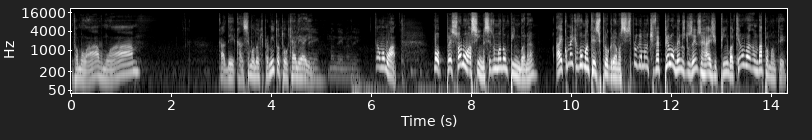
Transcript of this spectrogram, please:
Vamos lá, vamos lá. Cadê? Cadê? Você mandou aqui pra mim, Totô? Quer ler aí? Mandei, mandei, mandei. Então vamos lá. Bom, pessoal, não, assim, vocês não mandam pimba, né? Aí como é que eu vou manter esse programa? Se esse programa não tiver pelo menos 200 reais de pimba aqui, não, vai- não dá pra manter.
